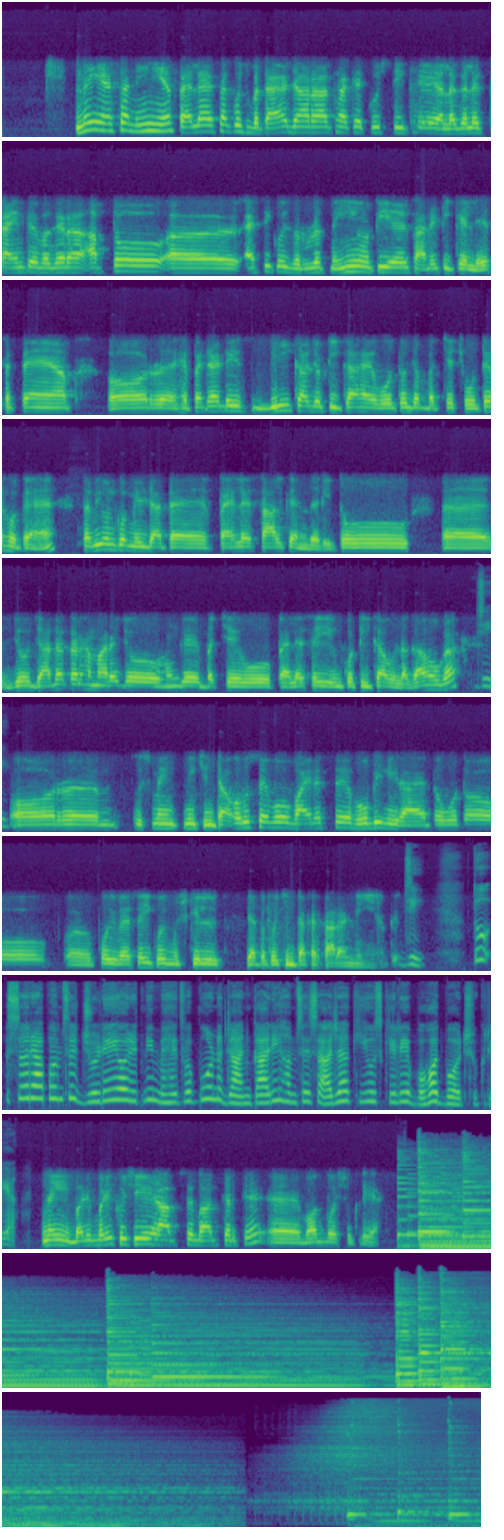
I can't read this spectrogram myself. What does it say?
नहीं ऐसा नहीं है। पहले ऐसा कुछ बताया जा रहा था कि कुछ टीके अलग अलग टाइम पे वगैरह। अब तो आ, ऐसी कोई ज़रूरत नहीं होती है। सारे टीके ले सकते हैं आप। और हेपेटाइटिस बी का जो टीका है वो तो जब बच्चे छोटे होते हैं तभी उनको मिल जाता है पहले साल के अंदर ही। तो जो ज़्यादातर हमारे जो होंगे बच्चे वो पहले से ही उनको टीका वो लगा होगा। और उसमें इतनी चिंता और उससे वो वायरस से हो भी नहीं रहा है तो वो तो कोई वैसे ही कोई मुश्किल या तो कोई चिंता का कारण नहीं है जी। तो सर आप हमसे जुड़े और इतनी महत्वपूर्ण जानकारी हमसे साझा की उसके लिए बहुत बहुत शुक्रिया। नहीं बड़ी बड़ी खुशी है आपसे बात करके बहुत बहुत शुक्रिया।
